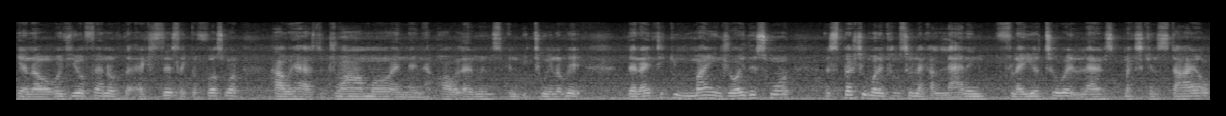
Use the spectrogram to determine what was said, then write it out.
You know, if you're a fan of the Exorcist, like the first one, how it has the drama and then horror elements in between of it, then I think you might enjoy this one, especially when it comes to like a Latin flair to it, Latin Mexican style,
